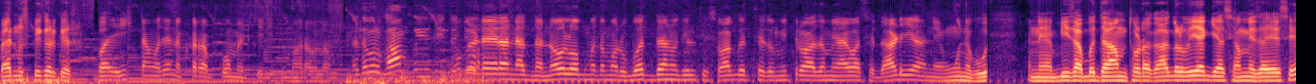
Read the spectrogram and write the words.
બહારનું સ્પીકર કેર ભાઈ ઇન્સ્ટામાં છે ને ખરાબ કોમેન્ટ કરી હતી મારા ઓલામાં. આ તમારું ગામ કયું છે? તો મોબાઈલ આજના નવ લોગમાં તમારું બધાનું દિલથી સ્વાગત છે. તો મિત્રો આજ અમે આવ્યા છે દાડિયા અને હું ને ભૂ અને બીજા બધા આમ થોડાક આગળ વયા ગયા છે. અમે જઈએ છે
